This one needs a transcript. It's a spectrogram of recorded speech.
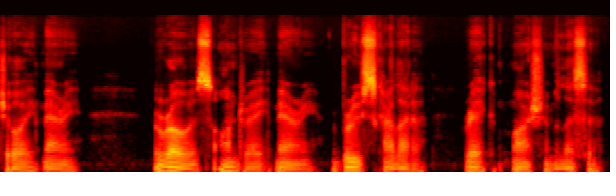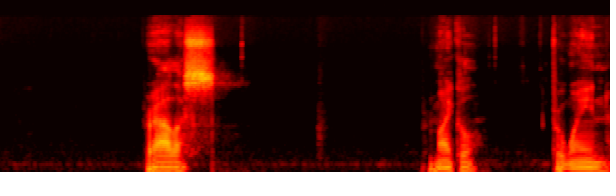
Joy, Mary, Rose, Andre, Mary, Bruce, Carletta, Rick, Marcia, Melissa, for Alice, for Michael, for Wayne,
